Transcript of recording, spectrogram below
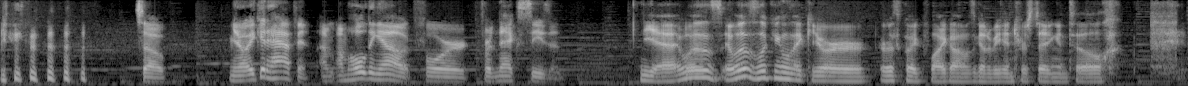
so, you know, it could happen. I'm, I'm holding out for for next season. Yeah, it was it was looking like your earthquake Flygon was going to be interesting until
